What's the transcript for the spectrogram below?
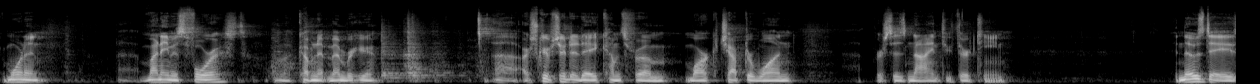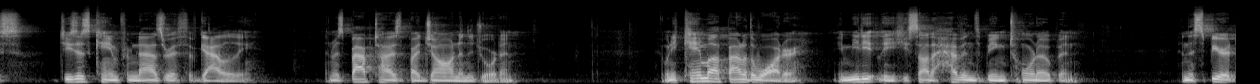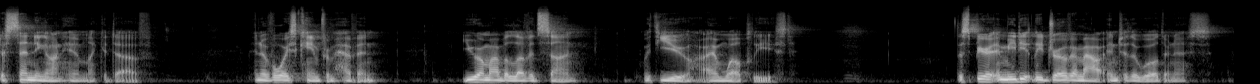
Good morning. Uh, my name is Forrest. I'm a covenant member here. Uh, our scripture today comes from Mark chapter 1, verses 9 through 13. In those days, Jesus came from Nazareth of Galilee and was baptized by John in the Jordan. When he came up out of the water, immediately he saw the heavens being torn open and the Spirit descending on him like a dove. And a voice came from heaven. You are my beloved Son. With you I am well pleased. The Spirit immediately drove him out into the wilderness.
